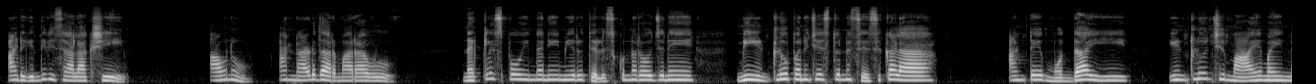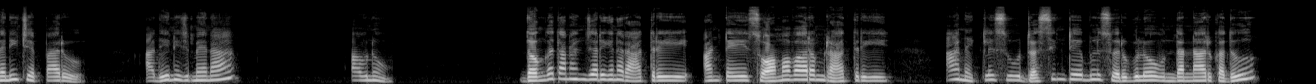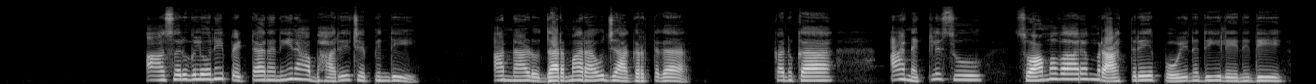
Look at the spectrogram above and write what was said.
అడిగింది విశాలాక్షి. అవును అన్నాడు ధర్మారావు. నెక్లెస్ పోయిందని మీరు తెలుసుకున్న రోజునే మీ ఇంట్లో పనిచేస్తున్న శశికళ అంటే ముద్దాయి ఇంట్లోంచి మాయమైందని చెప్పారు. అదే నిజమేనా? అవును దొంగతనం జరిగిన రాత్రి అంటే సోమవారం రాత్రి ఆ నెక్లెస్ డ్రెస్సింగ్ టేబుల్ సొరుగులో ఉందన్నారు కదూ? ఆ సొరుగులోనే పెట్టానని నా భార్య చెప్పింది అన్నాడు ధర్మారావు జాగ్రత్తగా. కనుక ఆ నెక్లెసు సోమవారం రాత్రే పోయినది లేనిది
